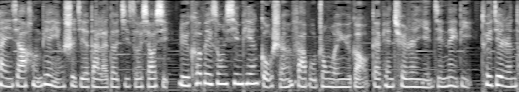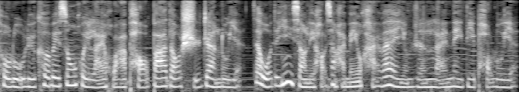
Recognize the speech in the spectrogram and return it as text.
看一下横店影视界带来的几则消息：吕克·贝松新片《狗神》发布中文预告，该片确认引进内地。推介人透露，吕克·贝松会来华跑八到十站路演。在我的印象里，好像还没有海外影人来内地跑路演。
